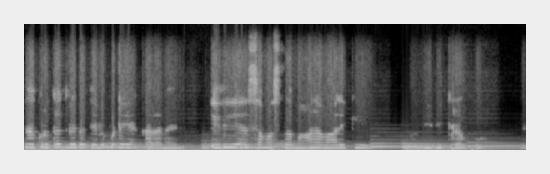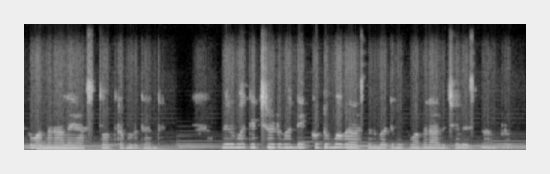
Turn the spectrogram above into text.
నా కృతజ్ఞత తెలుపుటయ్యా కదా నాయన. ఇది సమస్త మానవాళికి ఇది ప్రభు. మీకు వందనాలయ స్తోత్రములు తండ్రి. మీరు మాకు ఇచ్చినటువంటి కుటుంబ వ్యవస్థను బట్టి మీకు వందనాలు చెల్లిస్తున్నాను ప్రభు.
